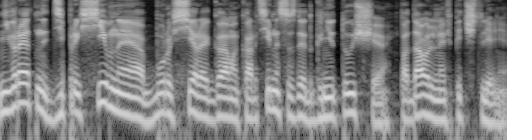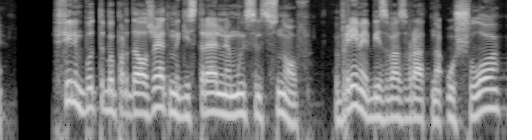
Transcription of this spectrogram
Невероятно депрессивная, буро-серая гамма картины создает гнетущее, подавленное впечатление. Фильм будто бы продолжает магистральную мысль снов. Время безвозвратно ушло,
